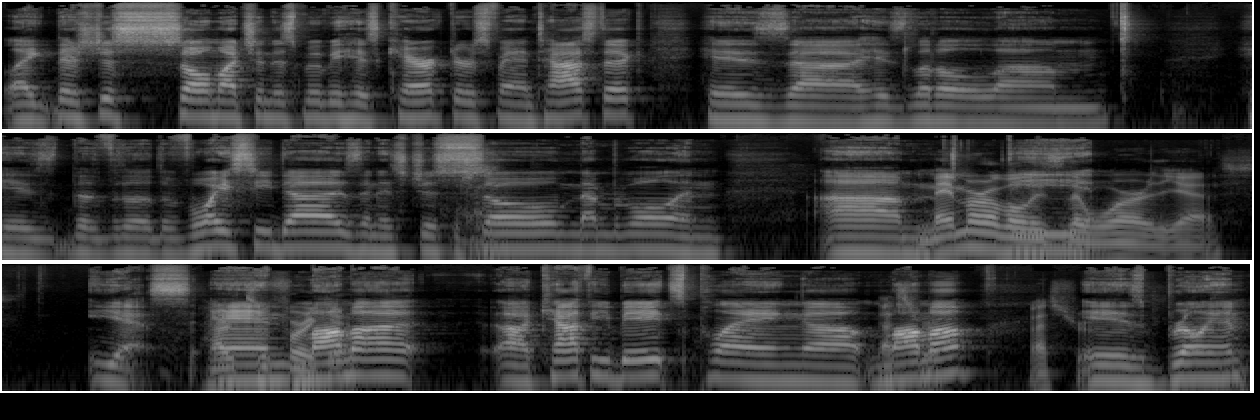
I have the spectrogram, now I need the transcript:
like, there's just so much in this movie. His character is fantastic. His uh, his little um, his the, the the voice he does, and it's just so memorable and um, Memorable is the word, yes. Yes, Hard and. Mama uh, Kathy Bates playing uh, Mama That's true. is brilliant.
